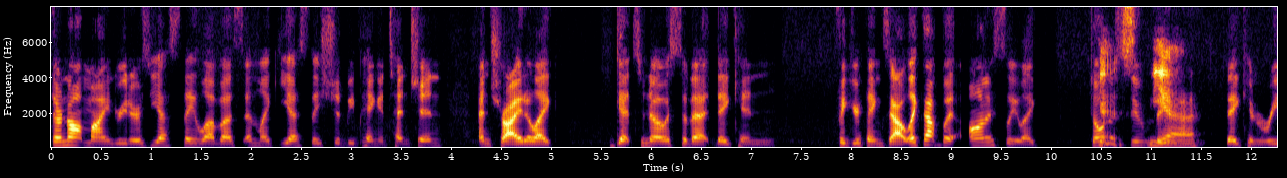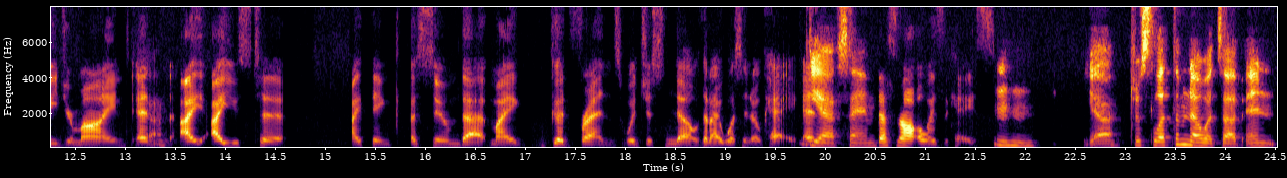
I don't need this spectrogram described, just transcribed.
they're not mind readers yes they love us and like yes they should be paying attention and try to like get to know us so that they can figure things out like that but honestly like don't Yes. assume they, yeah. they can read your mind and Yeah. i i used to i think assume that my good friends would just know that i wasn't okay and yeah, same. that's not always the case Mm-hmm. Yeah, just let them know what's up. And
